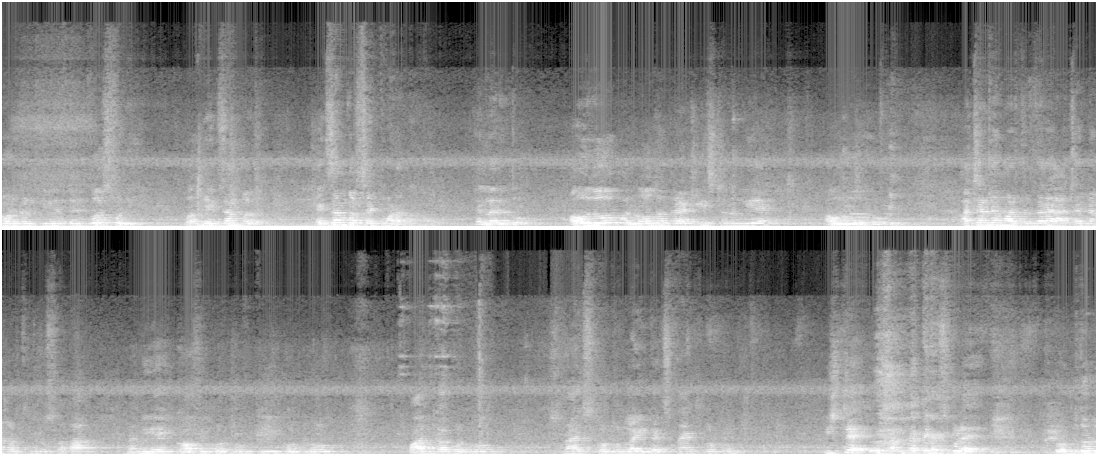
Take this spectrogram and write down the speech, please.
ನೋಡ್ಕೊಳ್ತೀವಿ ಅಂತೇಳಿ ತೋರಿಸ್ಕೊಡಿ. ಒಂದು ಎಕ್ಸಾಂಪಲ್ ಎಕ್ಸಾಂಪಲ್ ಸೆಟ್ ಮಾಡೋಣ ನಾವು. ಎಲ್ಲರಿಗೂ ಹೌದು, ಅಲ್ಲಿ ಹೋದಂದ್ರೆ ಅಟ್ಲೀಸ್ಟ್ ನಮಗೆ ಅವರು ಆಚರಣೆ ಮಾಡ್ತಿರ್ತಾರೆ. ಆಚರಣೆ ಮಾಡ್ತಿದ್ರು ಸಹ ನಮಗೆ ಕಾಫಿ ಕೊಟ್ಟರು ಟೀ ಕೊಟ್ಟರು ಪಾನಕ ಕೊಟ್ಟರು ಸ್ನ್ಯಾಕ್ಸ್ ಕೊಟ್ಟರು ಲೈಟಾಗಿ ಸ್ನ್ಯಾಕ್ಸ್ ಕೊಟ್ಟರು ಇಷ್ಟೇ, ಸಣ್ಣ ಥಿಂಗ್ಸ್ಗಳೇ ದೊಡ್ಡ ದೊಡ್ಡ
